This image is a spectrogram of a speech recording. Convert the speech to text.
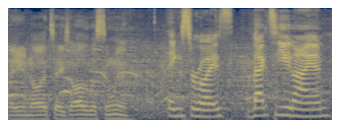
and you know it takes all of us to win. Thanks, Royce. Back to you, Ian.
